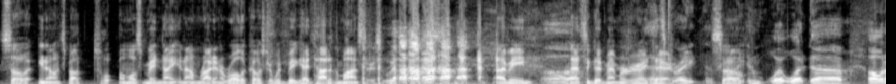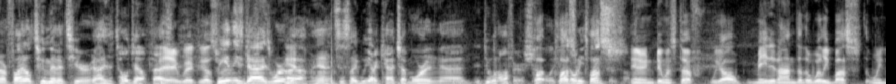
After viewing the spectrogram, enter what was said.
So you know, it's about tw- almost midnight, and I'm riding a roller coaster with Big Head Todd and the Monsters. Which is, I mean, that's a good memory right That's there. great. That's so great. And what? What? Uh, oh, in our final two minutes here, I told you how fast. Hey, it goes Me and these guys, we're Yeah. uh, man. It's just like we got to catch up more and uh, do an off-air show. Plus, like plus, Tony's Pizza or something. you know, doing stuff. We all made it onto the WILI bus when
